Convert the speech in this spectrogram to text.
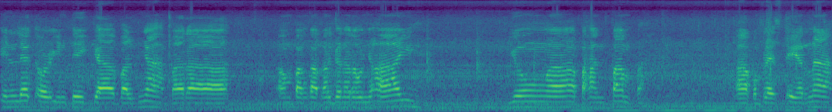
inlet or intake ah, valve niya para ang pangkakarga na raw niya ay yung ah, pa-hand pump. Ah, compressed air na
